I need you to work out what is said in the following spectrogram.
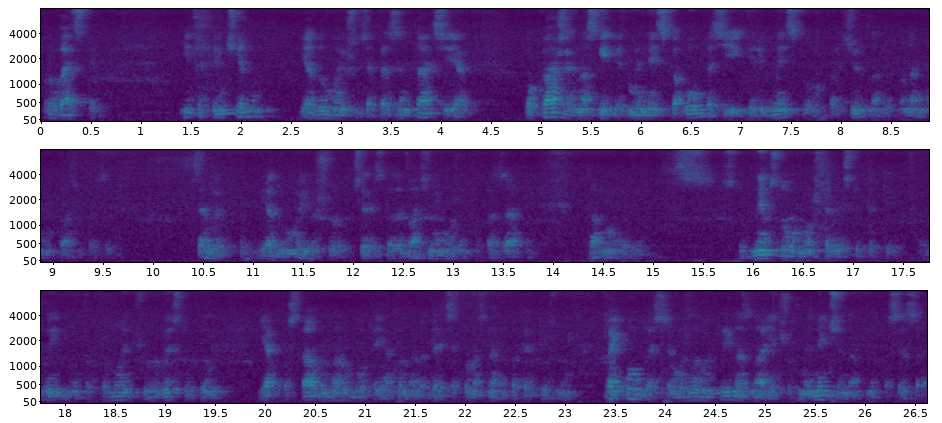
провести. І таким чином, я думаю, що ця презентація покаже, наскільки Хмельницька область і керівництво працюють над виконанням указу президента. Це я думаю, що через телебачення можемо показати. Там е, одним словом можете виступити. Ви ми пропонуємо, що ви виступили, як поставлена робота, як вона ведеться по національно-патріотичному Хай область, можливо, Україна знає, що Хмельниччина не ПССР.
